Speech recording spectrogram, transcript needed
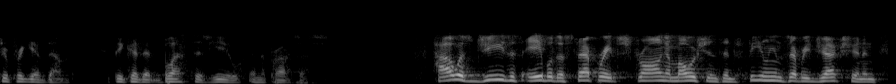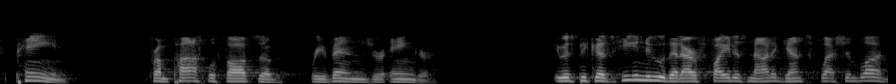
to forgive them because it blesses you in the process. How was Jesus able to separate strong emotions and feelings of rejection and pain from possible thoughts of revenge or anger? It was because he knew that our fight is not against flesh and blood.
